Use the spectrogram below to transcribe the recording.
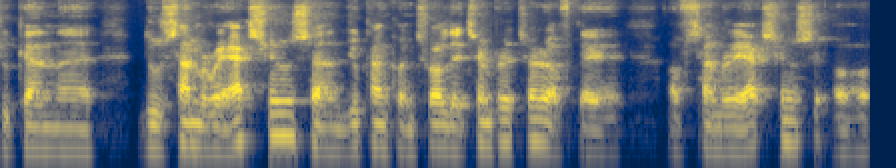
you can uh, do some reactions and you can control the temperature of the of some reactions or,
